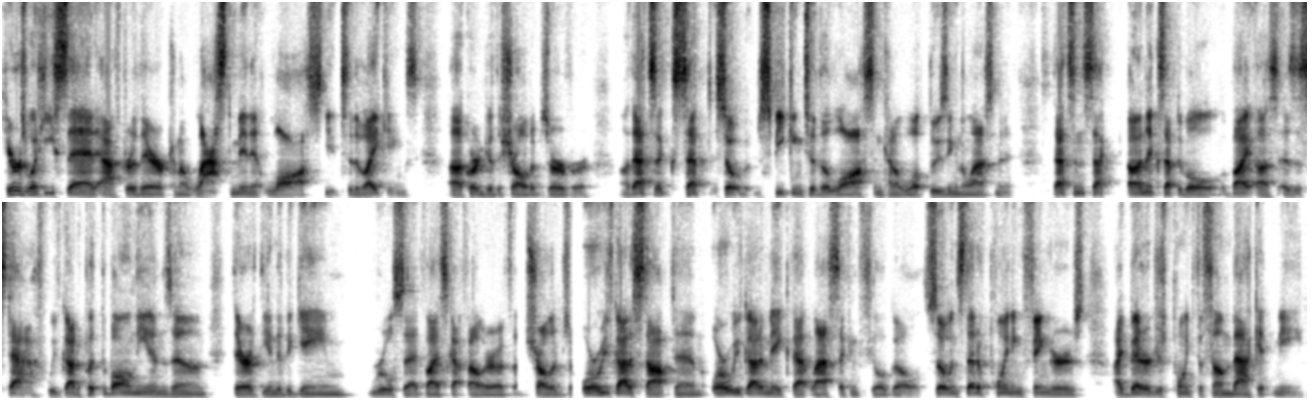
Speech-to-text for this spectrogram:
Here's what he said after their kind of last minute loss to the Vikings, uh, according to the Charlotte Observer. Uh, that's accept. So speaking to the loss and kind of losing in the last minute, that's unacceptable by us as a staff. We've got to put the ball in the end zone there at the end of the game. Rhule said by Scott Fowler of Charlotte, or we've got to stop them, or we've got to make that last second field goal. So instead of pointing fingers, I'd better just point the thumb back at me.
